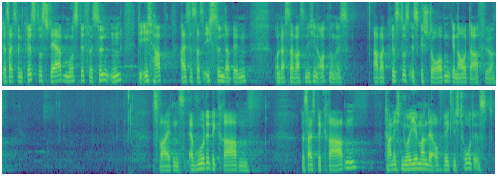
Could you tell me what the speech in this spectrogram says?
Das heißt, wenn Christus sterben musste für Sünden, die ich habe, heißt es, dass ich Sünder bin und dass da was nicht in Ordnung ist. Aber Christus ist gestorben genau dafür. Zweitens, er wurde begraben. Das heißt, begraben kann ich nur jemand, der auch wirklich tot ist.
